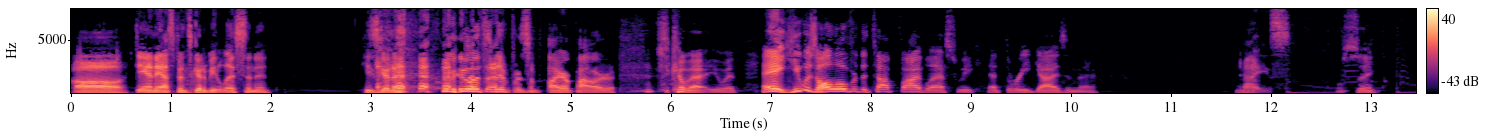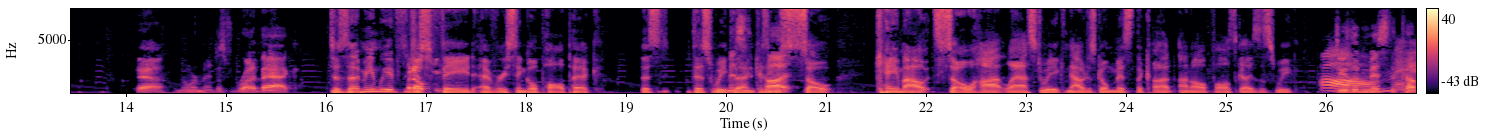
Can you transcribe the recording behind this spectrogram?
Oh, Dan Aspen's going to be listening. He's going to be listening for some firepower to come at you with. Hey, he was all over the top five last week. Had three guys in there. Nice. We'll see. Yeah. Norman. Just run it back. Does that mean we have to What just else fade every single Paul pick this this week Missed then? Because he was so came out so hot last week. Now just go miss the cut on all false guys this week. Do the miss the cut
